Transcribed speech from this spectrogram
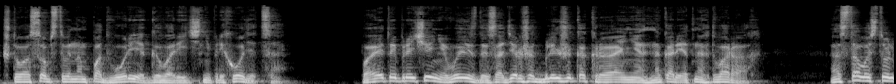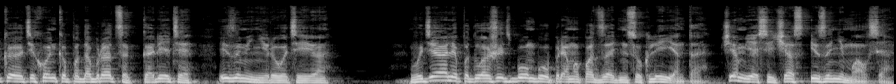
что о собственном подворье говорить не приходится. По этой причине выезды содержат ближе к окраине, на каретных дворах. Осталось только тихонько подобраться к карете и заминировать ее. В идеале подложить бомбу прямо под задницу клиента, чем я сейчас и занимался.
